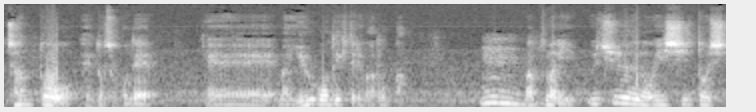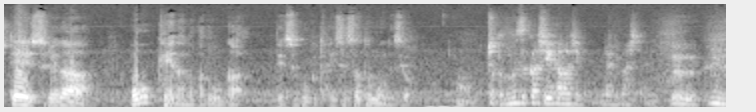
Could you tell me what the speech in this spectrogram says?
ちゃんと、えっと、そこで、えーまあ、融合できてるかどうかうん。まあ、つまり宇宙の意思としてそれが OK なのかどうかってすごく大切だと思うんですよ。ちょっと難しい話になりましたね。うんうん。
